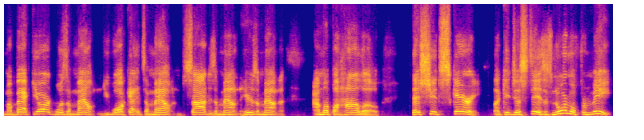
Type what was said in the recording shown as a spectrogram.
my backyard was a mountain. You walk out, it's a mountain. Side is a mountain. Here's a mountain. I'm up a hollow. That shit's scary. Like it just is. It's normal for me.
